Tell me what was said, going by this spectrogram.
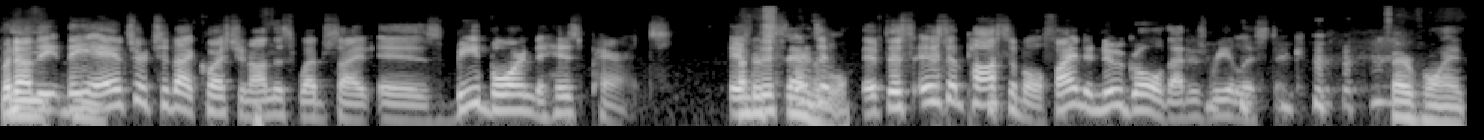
But no, the, the answer to that question on this website is be born to his parents. If this isn't Understandable. if this isn't possible, find a new goal that is realistic. Fair point.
